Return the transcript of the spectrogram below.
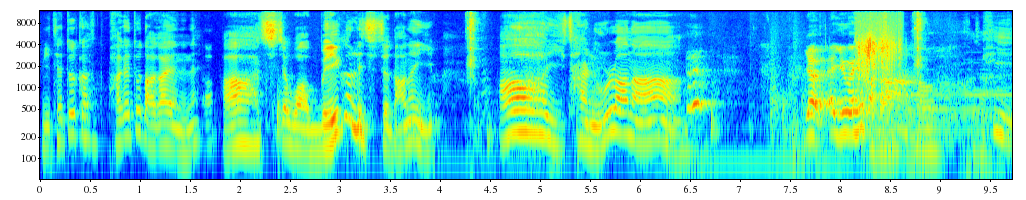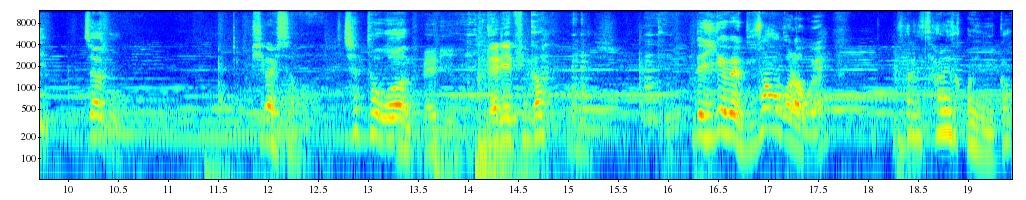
밑에 또 가- 밖에 또 나가야 되네. 아 진짜 와 왜 그래 진짜 나는 이. 아이잘 놀라나. 야 이거 해봐. 피 짜고 피가 있어 챕터 1 메리 메리의 피인가? 근데 이게 왜 무상한 거라고 해? 살인 살인 사건이니까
